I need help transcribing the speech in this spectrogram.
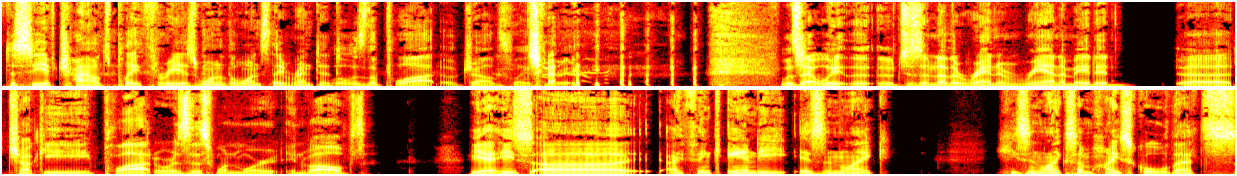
to see if Child's Play three is one of the ones they rented. What was the plot of Child's Play 3? was that wa- uh, just another random reanimated uh, Chucky plot, or was this one more involved? Yeah, he's uh I think Andy is in like he's in like some high school that's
